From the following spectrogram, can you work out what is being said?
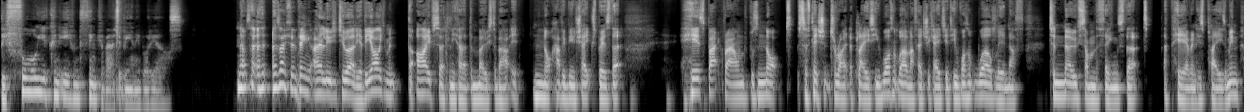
before you can even think about it being anybody else. Now, as I think I alluded to earlier, the argument that I've certainly heard the most about it not having been Shakespeare is that his background was not sufficient to write the plays. He wasn't well enough educated. He wasn't worldly enough to know some of the things that appear in his plays. I mean,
